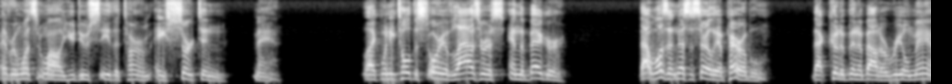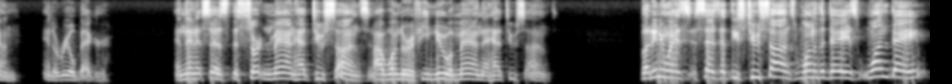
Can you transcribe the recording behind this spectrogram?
every once in a while, you do see the term a certain man. Like when he told the story of Lazarus and the beggar, that wasn't necessarily a parable. That could have been about a real man and a real beggar. And then it says this certain man had two sons, and I wonder if he knew a man that had two sons. But, anyways, it says that these two sons, one of the days, one day,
